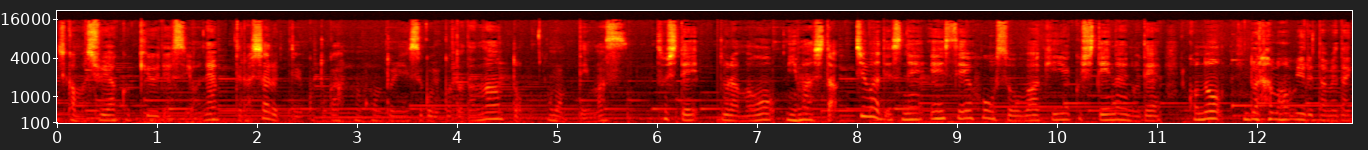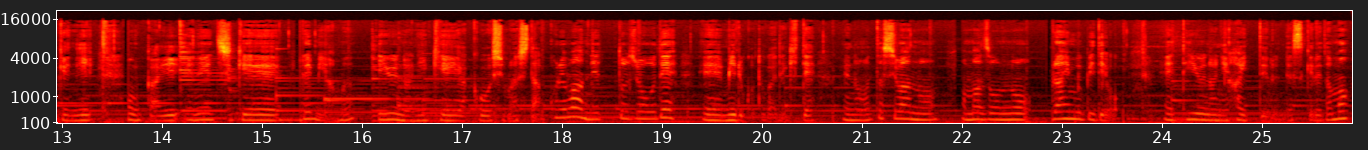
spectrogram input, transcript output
しかも主役級ですよね。ってらっしゃるっていうことがもう当にすごいことだなと思っています。そしてドラマを見ました。1はですね衛星放送は契約していないのでこのドラマを見るためだけに今回 NHK プレミアムっていうのに契約をしました。これはネット上で、えー、見ることができてあの私はあの Amazon のプライムビデオ、えー、っていうのに入ってるんですけれども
